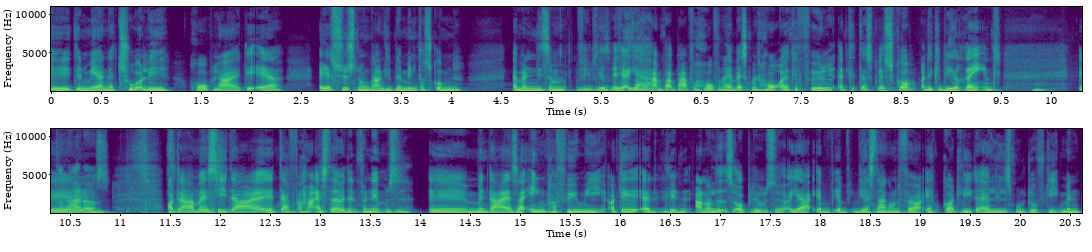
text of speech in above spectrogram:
øh, den mere naturlige hårpleje, det er, at jeg synes nogle gange, de bliver mindre skummende. At man ligesom, jeg, jeg har bare for, når jeg vasker mit hår, og jeg kan føle, at der skal være skum, og det kan blive rent. Mm. Sådan har jeg det Øhm, også. Og der vil jeg sige, der, er- der har jeg stadig den fornemmelse, øh, men der er altså ingen parfume i, og det er lidt en anderledes oplevelse. Og jeg, jeg, jeg, vi har snakket om det før, jeg kan godt lide, at der er en lille smule duft i, men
